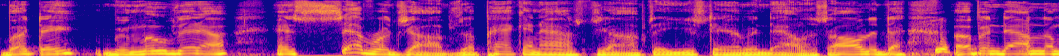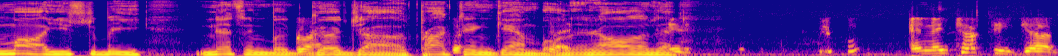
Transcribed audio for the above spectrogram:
but they removed that out, and several jobs, the packing house jobs they used to have in Dallas, all the up and down the mall used to be nothing but right. good jobs, Procter and Gamble, right. and all of that. And they took these jobs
